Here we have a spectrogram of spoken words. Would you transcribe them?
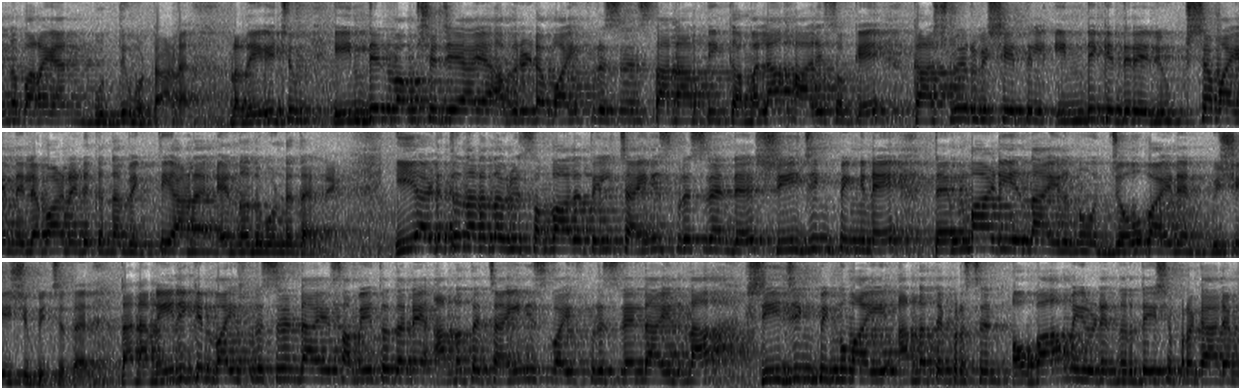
എന്ന് പറയാൻ ബുദ്ധിമുട്ടാണ്. പ്രത്യേകിച്ചും ഇന്ത്യൻ വംശജയായ അവരുടെ വൈസ് പ്രസിഡന്റ് സ്ഥാനാർത്ഥി കമല ഹാരിസ് ഒക്കെ കാശ്മീർ വിഷയത്തിൽ ഇന്ത്യക്കെതിരെ രൂക്ഷമായ നിലപാടെടുക്കുന്ന വ്യക്തിയാണ് എന്നതുകൊണ്ട് തന്നെ. ഈ അടുത്ത് നടന്ന ഒരു സംവാദത്തിൽ ചൈനീസ് പ്രസിഡന്റ് ഷീ ജിങ് പിങ്ങിനെ തെമ്മാടി എന്നായിരുന്നു ജോ ബൈഡൻ വിശേഷിപ്പിച്ചത്. താൻ അമേരിക്കൻ വൈസ് പ്രസിഡന്റ് ആയ സമയത്ത് തന്നെ അന്നത്തെ ചൈനീസ് വൈസ് പ്രസിഡന്റ് ആയിരുന്ന ഷീ ജിങ് പിങ്ങുമായി അന്നത്തെ പ്രസിഡന്റ് ഒബാമയുടെ നിർദ്ദേശപ്രകാരം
